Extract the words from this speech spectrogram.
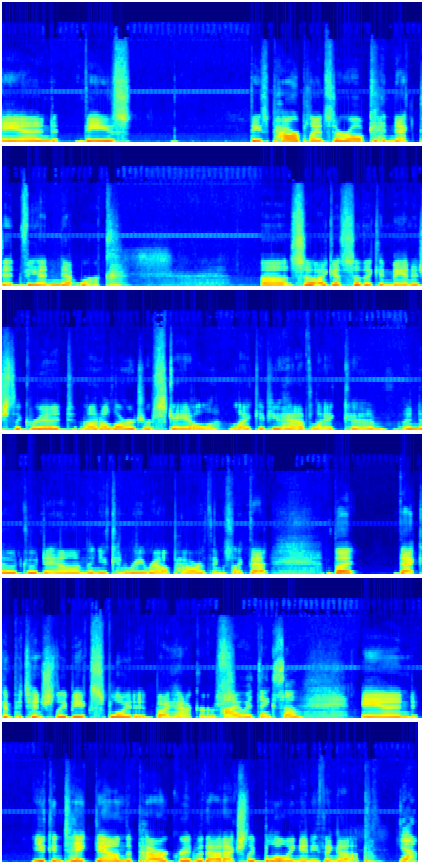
and these these power plants they're all connected via network. Uh, so I guess so they can manage the grid on a larger scale. Like if you have like um, a node go down, then you can reroute power, things like that. But that can potentially be exploited by hackers I would think so. and you can take down the power grid without actually blowing anything up Yeah.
